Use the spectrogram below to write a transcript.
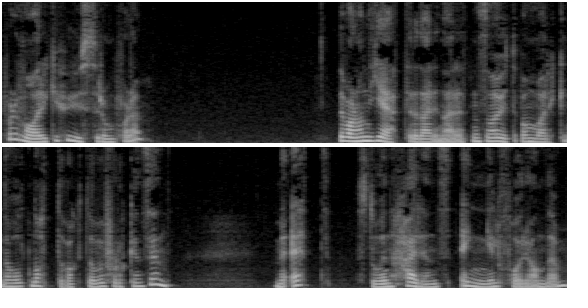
for det var ikke husrom for dem. Det var noen gjetere der i nærheten som var ute på marken og holdt nattevakt over flokken sin. Med ett sto en Herrens engel foran dem,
